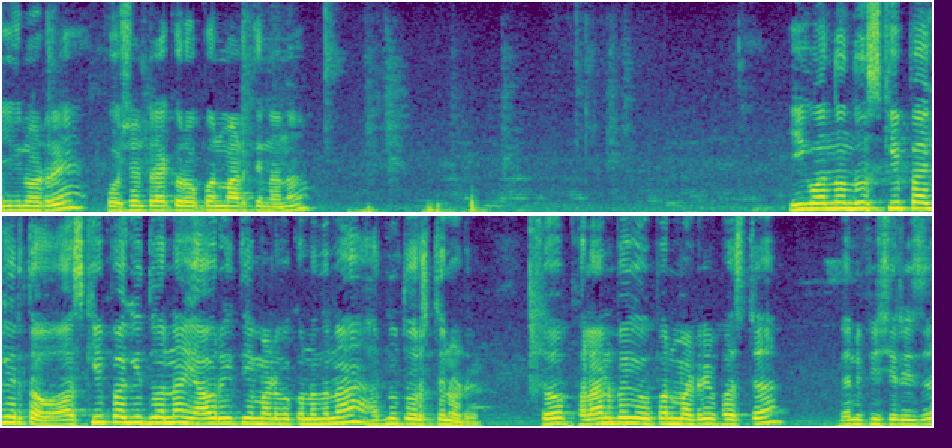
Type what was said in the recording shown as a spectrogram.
ಈಗ ನೋಡ್ರಿ ಪೋಷನ್ ಟ್ರ್ಯಾಕರ್ ಓಪನ್ ಮಾಡ್ತೀನಿ ನಾನು. ಈಗ ಒಂದೊಂದು ಸ್ಕಿಪ್ ಆಗಿರ್ತಾವೆ. ಆ ಸ್ಕಿಪ್ ಆಗಿದ್ದನ್ನು ಯಾವ ರೀತಿ ಮಾಡ್ಬೇಕು ಅನ್ನೋದನ್ನ ಅದನ್ನು ತೋರಿಸ್ತೀನಿ ನೋಡ್ರಿ. ಸೊ ಫಲಾನುಭವಿ ಓಪನ್ ಮಾಡಿರಿ ಫಸ್ಟ್ ಬೆನಿಫಿಷರೀಸ್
